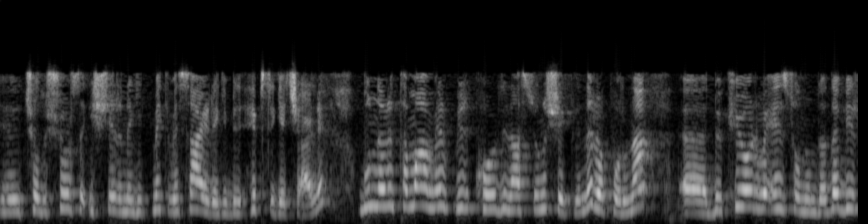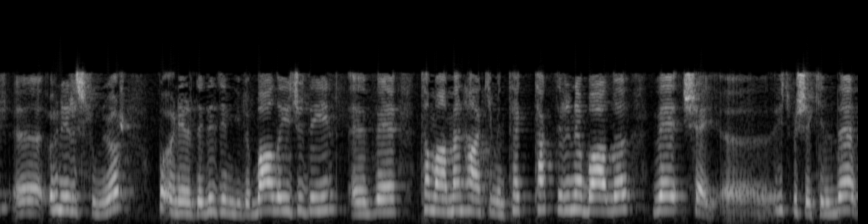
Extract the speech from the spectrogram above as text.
e, çalışıyorsa iş yerine gitmek vesaire gibi hepsi geçerli. Bunların tamamen bir koordinasyonu şeklinde raporuna e, döküyor ve en sonunda da bir e, öneri sunuyor. Bu öneride dediğim gibi bağlayıcı değil ve tamamen hakimin tek takdirine bağlı ve şey hiçbir şekilde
